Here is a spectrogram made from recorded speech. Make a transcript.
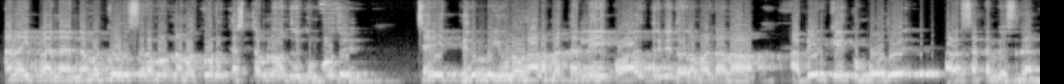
ஆனா இப்ப அந்த நமக்கு ஒரு சிரமம் நமக்கு ஒரு கஷ்டம்னு வந்திருக்கும் போது சரி திரும்ப இவ்வளவு காலமா தரலையே இப்போவாவது திரும்பி தர மாட்டானா? அப்படின்னு கேட்கும் போது அவர் சட்டம் பேசுறாரு.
